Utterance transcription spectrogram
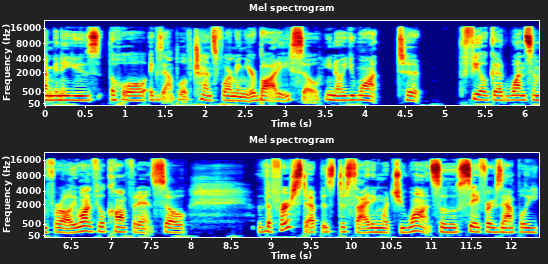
I'm going to use the whole example of transforming your body. So, you know, you want to feel good once and for all, you want to feel confident. So, the first step is deciding what you want. So, say, for example,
